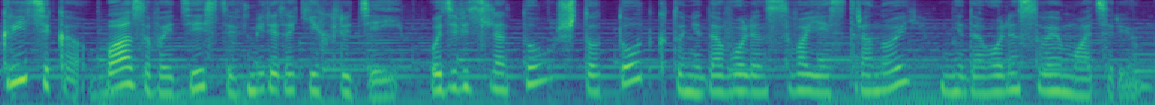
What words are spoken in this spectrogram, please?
Критика – базовое действие в мире таких людей. Удивительно то, что тот, кто недоволен своей страной, недоволен своей матерью.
